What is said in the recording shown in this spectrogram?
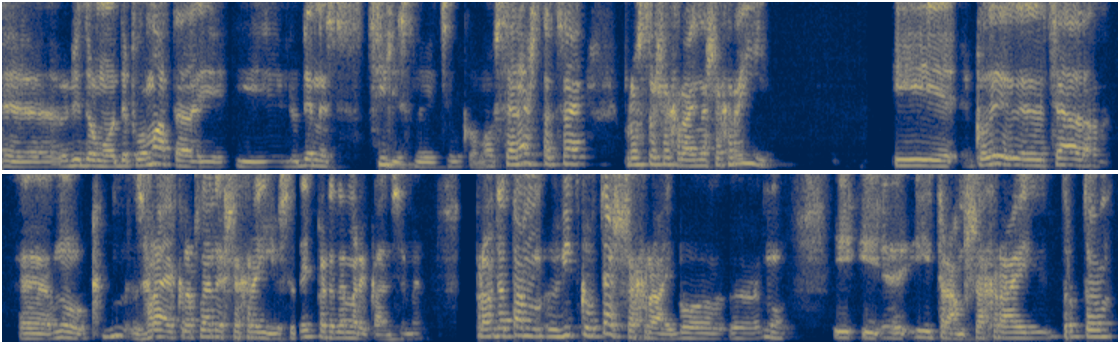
Е, відомого дипломата і, і людини з цілісної цілком. А все решта це просто шахрай на шахраї. І коли е, ця е, ну, зграя краплених шахраїв сидить перед американцями. Правда, там Вітков теж шахрай, бо е, ну, і, і, і Трамп шахрай. Тобто,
